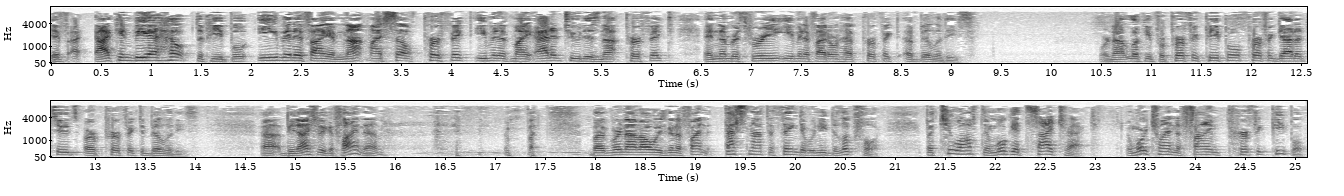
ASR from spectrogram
If I, I, can be a help to people, even if I am not myself perfect, even if my attitude is not perfect, and number three, even if I don't have perfect abilities. We're not looking for perfect people, perfect attitudes, or perfect abilities. Uh, it'd be nice if we could find them, but, but we're not always going to find it. That's not the thing that we need to look for. But too often we'll get sidetracked and we're trying to find perfect people.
